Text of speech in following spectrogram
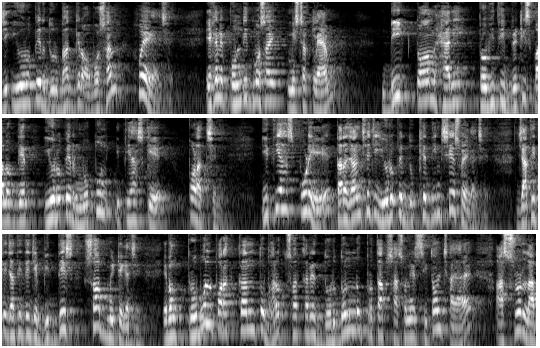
যে ইউরোপের দুর্ভাগ্যের অবসান হয়ে গেছে। এখানে পণ্ডিত মশাই mister Clam Dick Tom Harry প্রভৃতি ব্রিটিশ বালকদের ইউরোপের নতুন ইতিহাসকে পড়াচ্ছেন। ইতিহাস পড়ে তারা জানছে যে ইউরোপের দুঃখের দিন শেষ হয়ে গেছে। জাতিতে জাতিতে যে বিদ্বেষ সব মিটে গেছে। এবং প্রবল পরাক্রান্ত ভারত সরকারের দুর্দণ্ড প্রতাপ শাসনের শীতল ছায়ায় আশ্রয় লাভ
